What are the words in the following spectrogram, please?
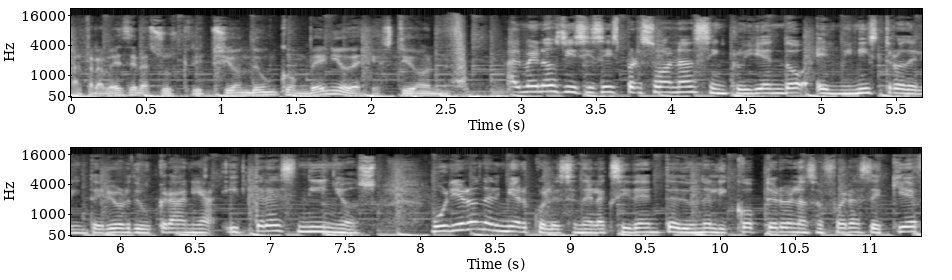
a través de la suscripción de un convenio de gestión. Al menos 16 personas, incluyendo el ministro del Interior de Ucrania y tres niños, murieron el miércoles en el accidente de un helicóptero en las afueras de Kiev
